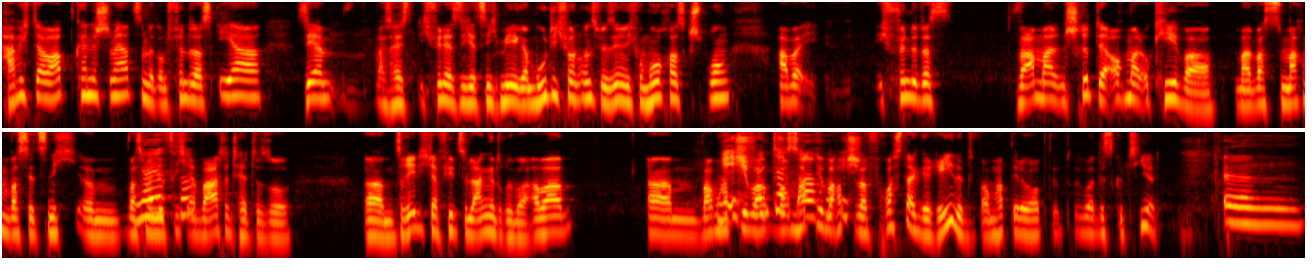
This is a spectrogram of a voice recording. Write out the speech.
habe ich da überhaupt keine Schmerzen mit und finde das eher sehr, was heißt, ich finde das nicht jetzt nicht mega mutig von uns, wir sind ja nicht vom Hochhaus gesprungen, aber ich, finde, das war mal ein Schritt, der auch mal okay war, mal was zu machen, was jetzt nicht, ähm, was Ja, man jetzt nicht klar. erwartet hätte, so. Ähm, jetzt rede ich da viel zu lange drüber, aber ähm, warum Nee, habt ihr warum habt ihr überhaupt über Froster geredet? Warum habt ihr überhaupt darüber diskutiert? Ähm,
